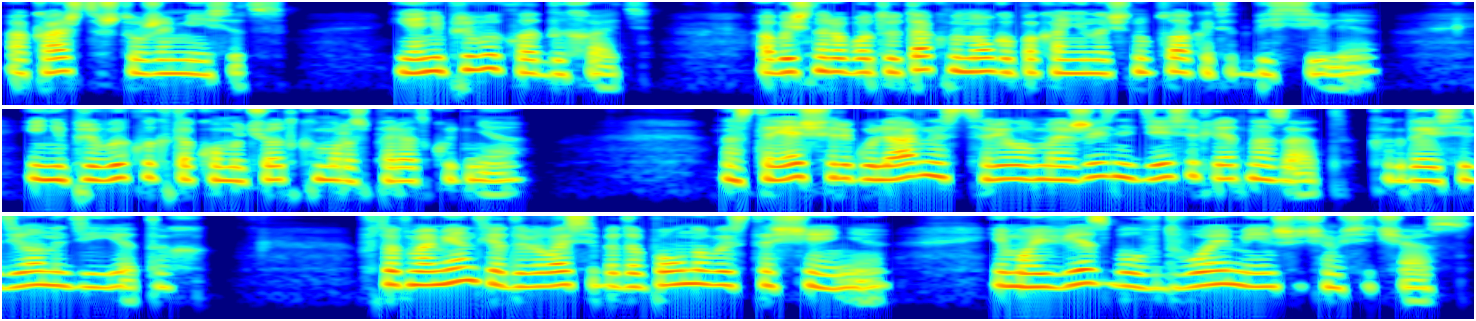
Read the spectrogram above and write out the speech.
а кажется, что уже месяц. Я не привыкла отдыхать. Обычно работаю так много, пока не начну плакать от бессилия. И не привыкла к такому четкому распорядку дня. Настоящая регулярность царила в моей жизни 10 лет назад, когда я сидела на диетах. В тот момент я довела себя до полного истощения, и мой вес был вдвое меньше, чем сейчас.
